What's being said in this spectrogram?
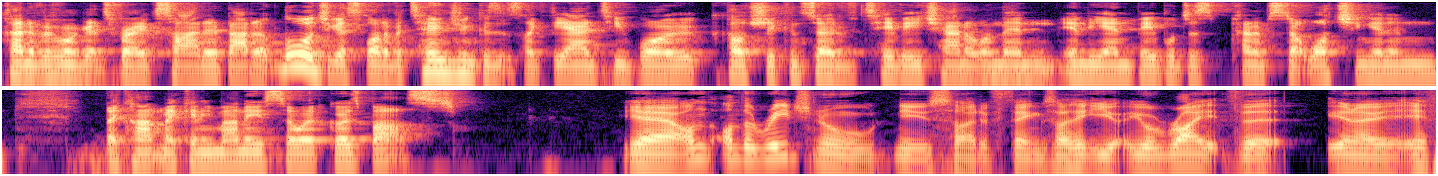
kind of everyone gets very excited about it. Launch gets a lot of attention because it's like the anti woke, culturally conservative TV channel, and then in the end, people just kind of stop watching it and they can't make any money, so it goes bust. Yeah, on on the regional news side of things, I think you're right that you know if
